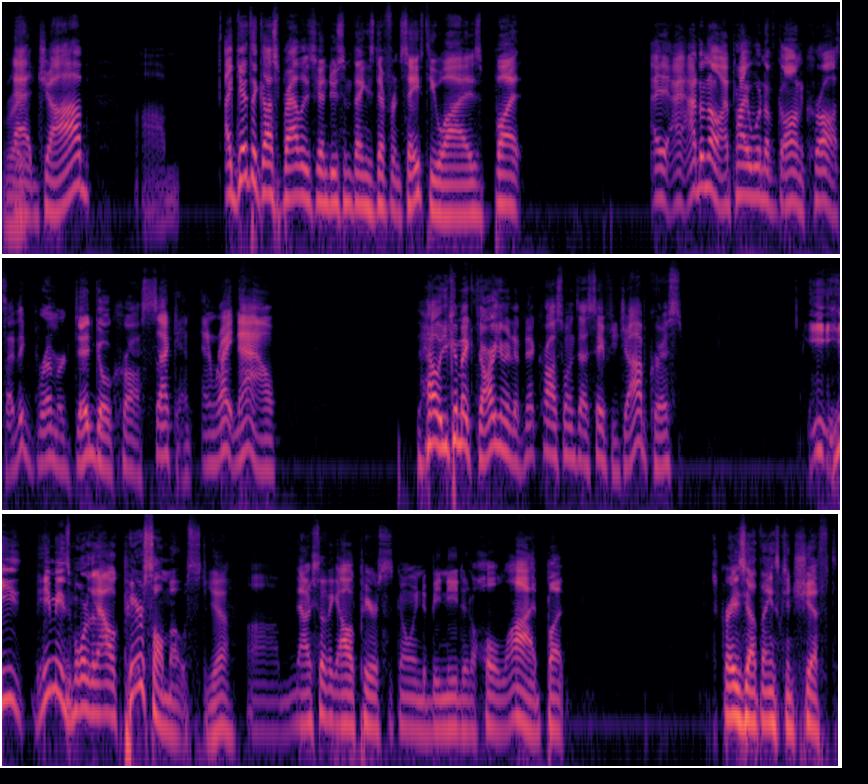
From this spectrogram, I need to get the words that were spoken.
Right. that job. Um, I get that Gus Bradley's going to do some things different safety wise, but I, I I don't know. I probably wouldn't have gone cross. I think Bremer did go cross second, and right now, hell, you can make the argument if Nick Cross wins that safety job, Chris. He he he means more than Alec Pierce almost. Yeah. Um, now I still think Alec Pierce is going to be needed a whole lot, but it's crazy how things can shift.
